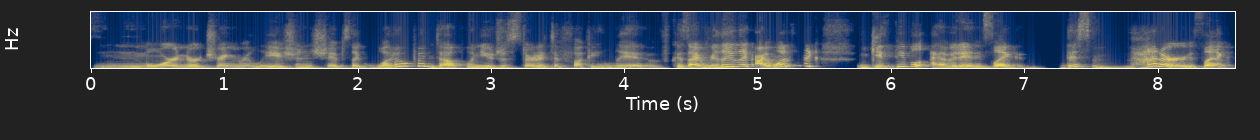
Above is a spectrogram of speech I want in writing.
more nurturing relationships? Like, what opened up when you just started to fucking live? Because I really like, I want to like give people evidence, like, this matters. Like,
